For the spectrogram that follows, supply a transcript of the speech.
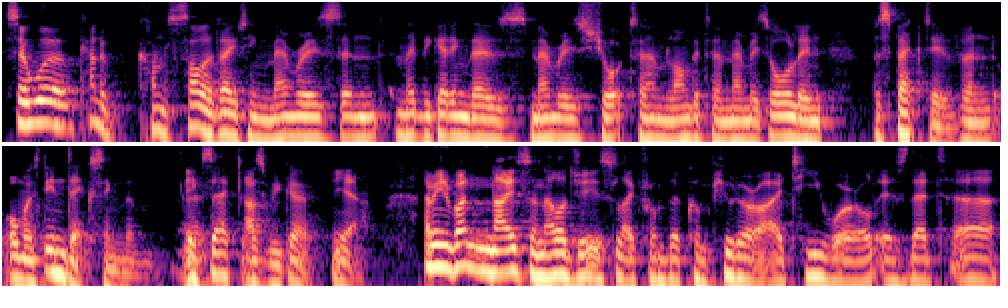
So we're kind of consolidating memories and maybe getting those memories, short term, longer term memories, all in perspective and almost indexing them uh, exactly as we go. Yeah. I mean, one nice analogy is like from the computer IT world is that uh,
